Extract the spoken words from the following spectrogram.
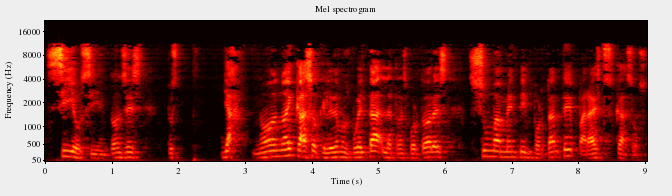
sí o sí. Entonces, pues ya, no, no hay caso que le demos vuelta, la transportadora es sumamente importante para estos casos.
